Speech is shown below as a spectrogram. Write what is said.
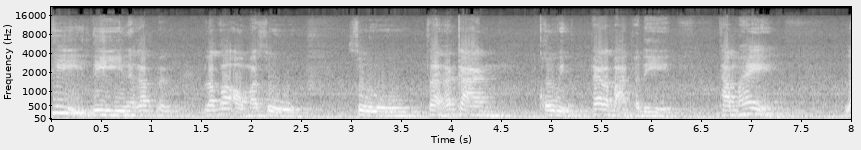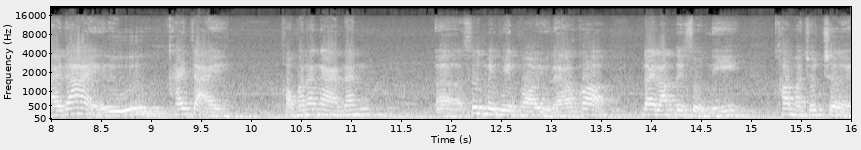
ที่ดีนะครับ แล้วก็ออกมาสู่สู่สถานการณ์โควิดแพร่ระบาดพอดีทำให้ รายได้หรือค่าใช้จ่ายของพนักงานนั้น ซึ่งไม่เพียงพออยู่แล้วก็ได้รับในส่วนนี้เข้ามาชดเชย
